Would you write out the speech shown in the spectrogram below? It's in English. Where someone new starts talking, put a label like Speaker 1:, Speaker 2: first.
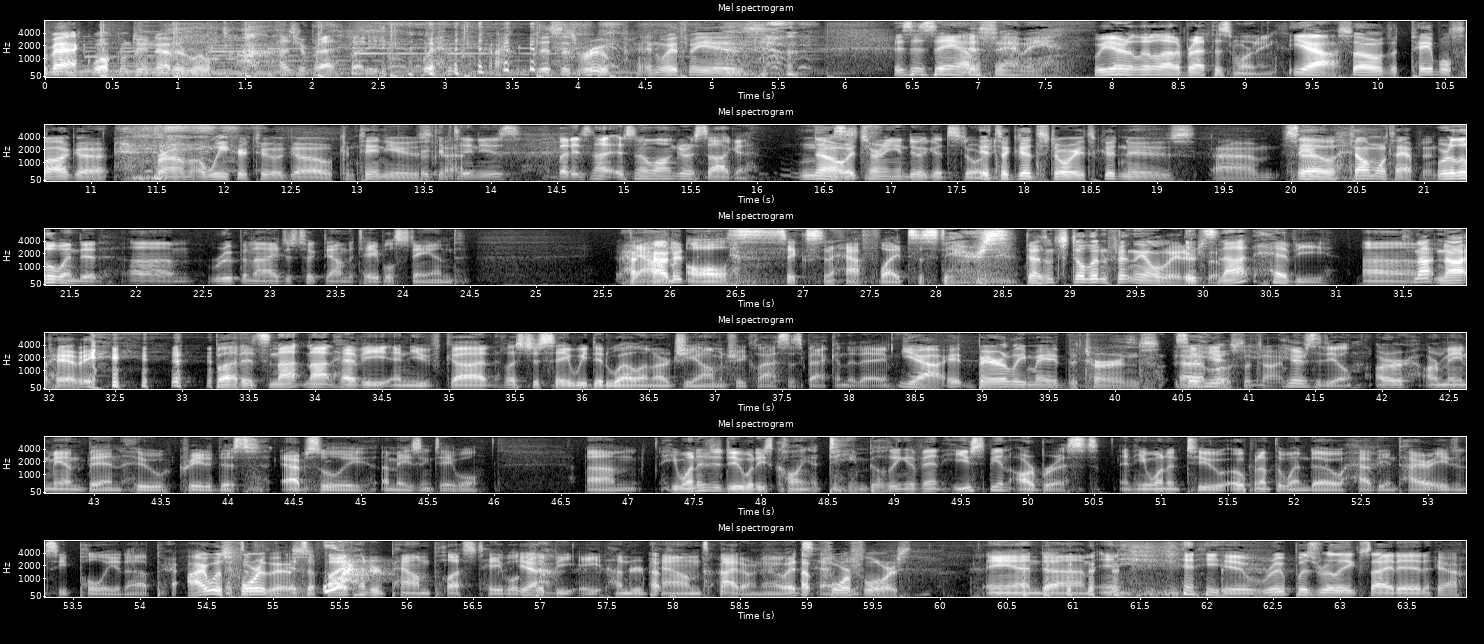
Speaker 1: We're back. Welcome to another little talk.
Speaker 2: How's your breath, buddy?
Speaker 1: this is Roop, and with me is,
Speaker 2: this is Sam.
Speaker 1: is Sammy.
Speaker 2: We are a little out of breath this morning.
Speaker 1: Yeah, so the table saga from a week or two ago continues.
Speaker 2: It continues, but it's not. It's no longer a saga.
Speaker 1: No,
Speaker 2: This is
Speaker 1: it's
Speaker 2: turning into a good story.
Speaker 1: it's a good story. It's good news. Um,
Speaker 2: So-
Speaker 1: tell them what's happening.
Speaker 2: We're a little winded. Um, Roop and I just took down the table stand
Speaker 1: H-
Speaker 2: down
Speaker 1: how did
Speaker 2: all six and a half flights of stairs.
Speaker 1: doesn't still didn't fit in the elevator.
Speaker 2: It's
Speaker 1: so.
Speaker 2: not heavy. Um,
Speaker 1: It's not not heavy.
Speaker 2: but it's not not heavy. And you've got. Let's just say we did well in our geometry classes back in the day.
Speaker 1: yeah, it barely made the turns
Speaker 2: So
Speaker 1: uh,
Speaker 2: here-
Speaker 1: most of the time.
Speaker 2: Here's the deal: our our main man Ben, who created this absolutely amazing table, um, he wanted to do what he's calling a team building event. He used to be an arborist, and he wanted to open up the window, have the entire agency pulley it up.
Speaker 1: I was
Speaker 2: It's
Speaker 1: for
Speaker 2: a,
Speaker 1: this.
Speaker 2: It's a 500 pound plus table.
Speaker 1: Yeah.
Speaker 2: Could be 800 pounds. I don't know. It's
Speaker 1: up four floors.
Speaker 2: And um, any, anywho, Roop was really excited.
Speaker 1: Yeah.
